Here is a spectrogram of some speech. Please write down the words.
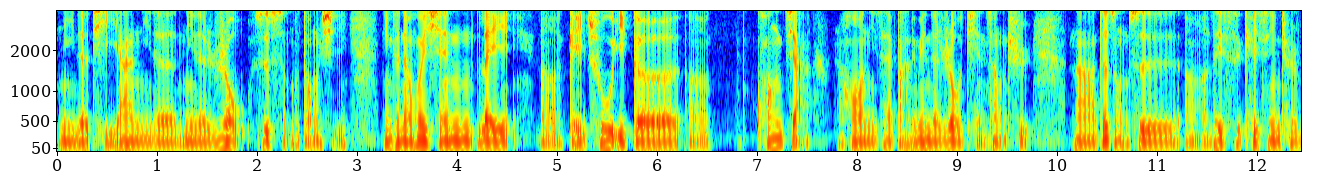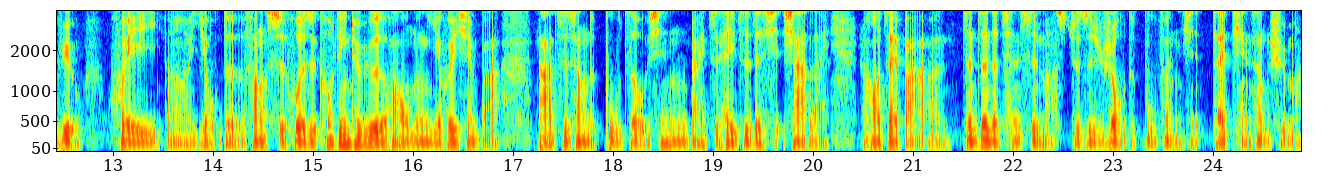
你的提案，你的你的肉是什么东西？你可能会先 lay 呃给出一个呃。框架，然后你再把里面的肉填上去。那这种是呃类似 case interview 会呃有的方式，或者是 coding interview 的话，我们也会先把大致上的步骤先白纸黑字的写下来，然后再把真正的程式嘛，就是肉的部分先再填上去嘛。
